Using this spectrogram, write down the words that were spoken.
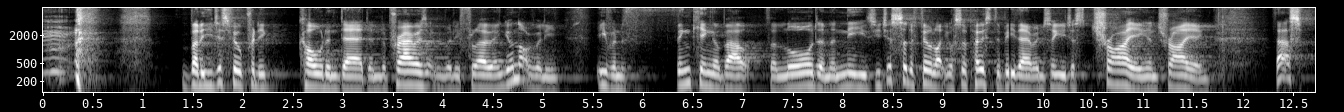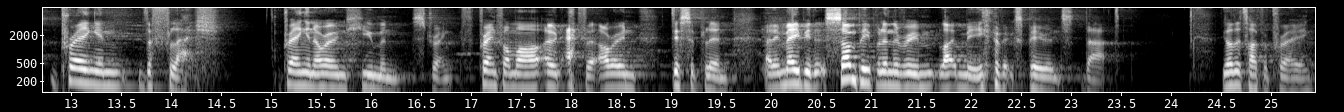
but you just feel pretty cold and dead, and the prayer isn't really flowing. You're not really even thinking about the Lord and the needs. You just sort of feel like you're supposed to be there, and so you're just trying and trying. That's praying in the flesh, praying in our own human strength, praying from our own effort, our own discipline. And it may be that some people in the room, like me, have experienced that. The other type of praying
